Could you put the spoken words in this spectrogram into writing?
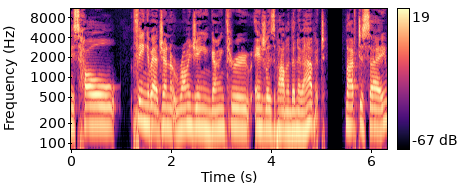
this whole thing about Janet rummaging and going through Angela's apartment that never happened. I have to say,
